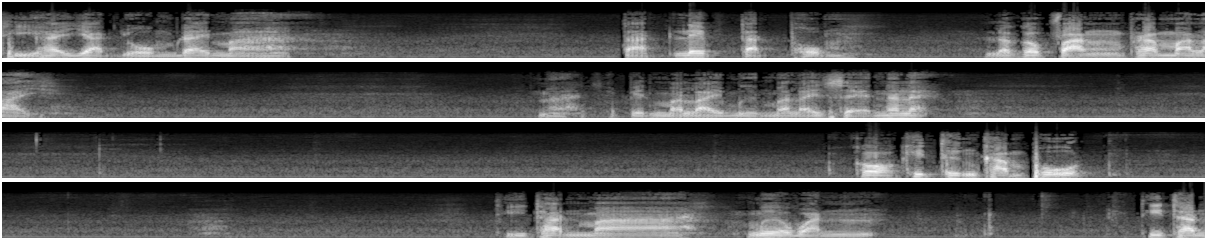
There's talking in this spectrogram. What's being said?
ที่ให้ญาติโยมได้มา ตัดเล็บตัดผม แล้วก็ฟังพระมาลัยนะจะเป็นมาลัยหมื่นมาลัยแสนนั่นแหละ ก็คิดถึงคำพูด ที่ท่านมาเมื่อวันที่ท่าน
